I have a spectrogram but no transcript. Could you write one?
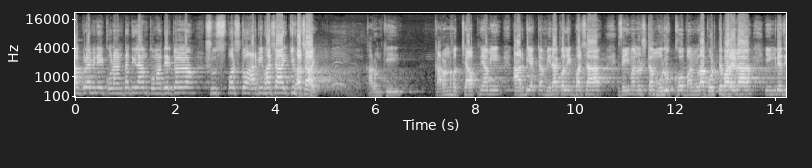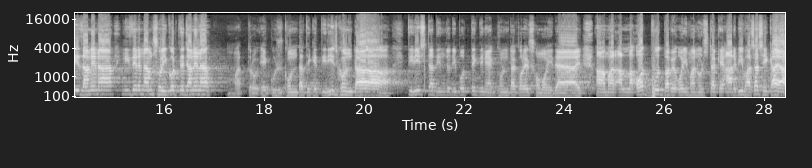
রাব্বুল আমিন এই কোরআনটা দিলাম তোমাদের জন্য সুস্পষ্ট আরবি ভাষায়। কি ভাষায়? কারণ কি? কারণ হচ্ছে আপনি আমি আরবি একটা মিরাকলিক ভাষা, যেই মানুষটা মুরুক্ষ বাংলা পড়তে পারে না, ইংরেজি জানে না, নিজের নাম সই করতে জানে না। মাত্র একুশ ঘণ্টা থেকে তিরিশ ঘণ্টা। তিরিশটা দিন যদি প্রত্যেক দিন এক ঘণ্টা করে সময় দেয়, আমার আল্লাহ অদ্ভুতভাবে ওই মানুষটাকে আরবি ভাষা শেখায়া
